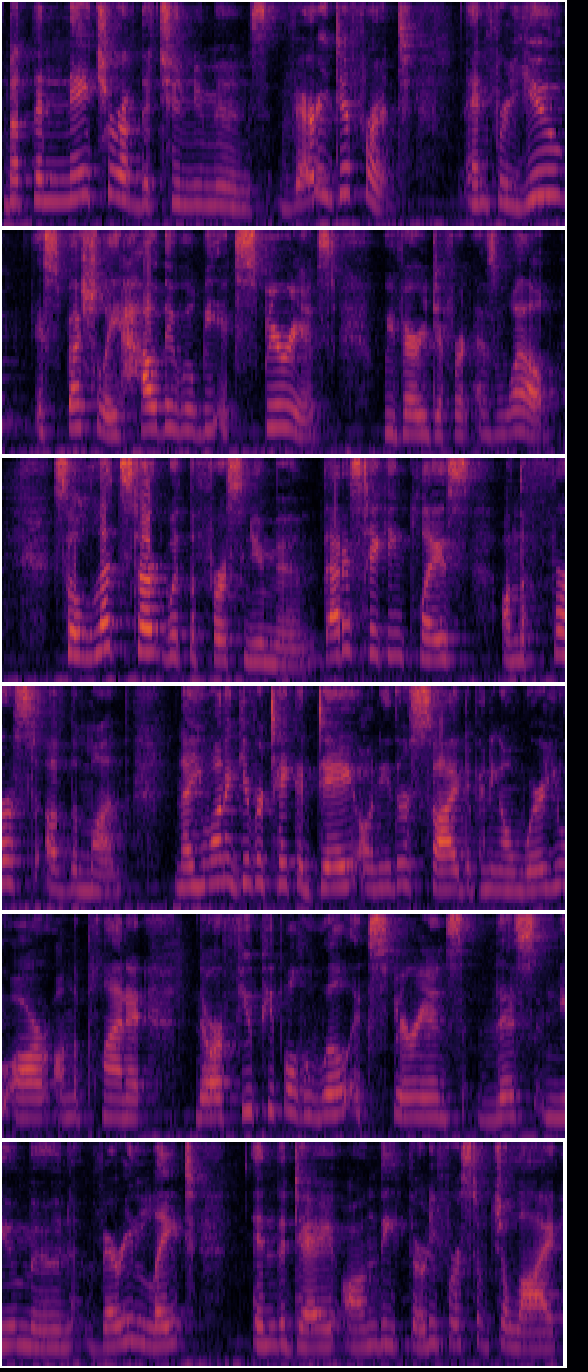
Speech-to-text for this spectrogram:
But the nature of the two new moons, very different. And for you, especially how they will be experienced, be very different as well. So let's start with the first new moon. That is taking place on the first of the month. Now, you want to give or take a day on either side, depending on where you are on the planet. There are a few people who will experience this new moon very late in the day on the 31st of July.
